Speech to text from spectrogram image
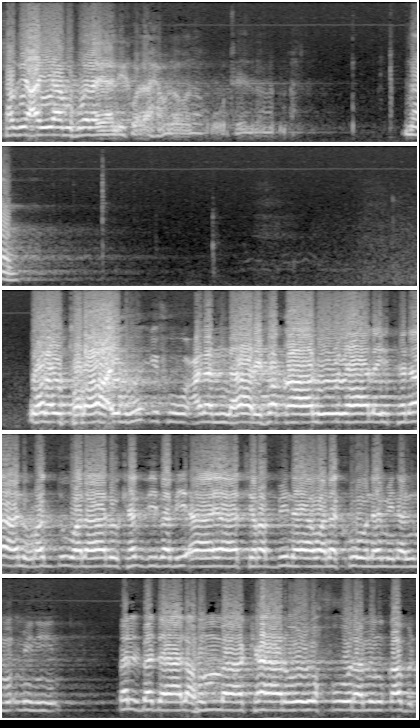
تضيع أيامك ولياليك ولا حول ولا قوة إلا بالله. نعم. ولو ترى إذ وقفوا على النار فقالوا يا ليتنا نرد ولا نكذب بآيات ربنا ونكون من المؤمنين. بل بدا لهم ما كانوا يخفون من قبل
